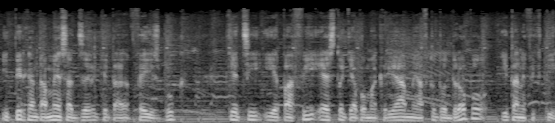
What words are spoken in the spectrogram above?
υπήρχαν τα Messenger και τα Facebook και έτσι η επαφή έστω και από μακριά με αυτόν τον τρόπο ήταν εφικτή.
